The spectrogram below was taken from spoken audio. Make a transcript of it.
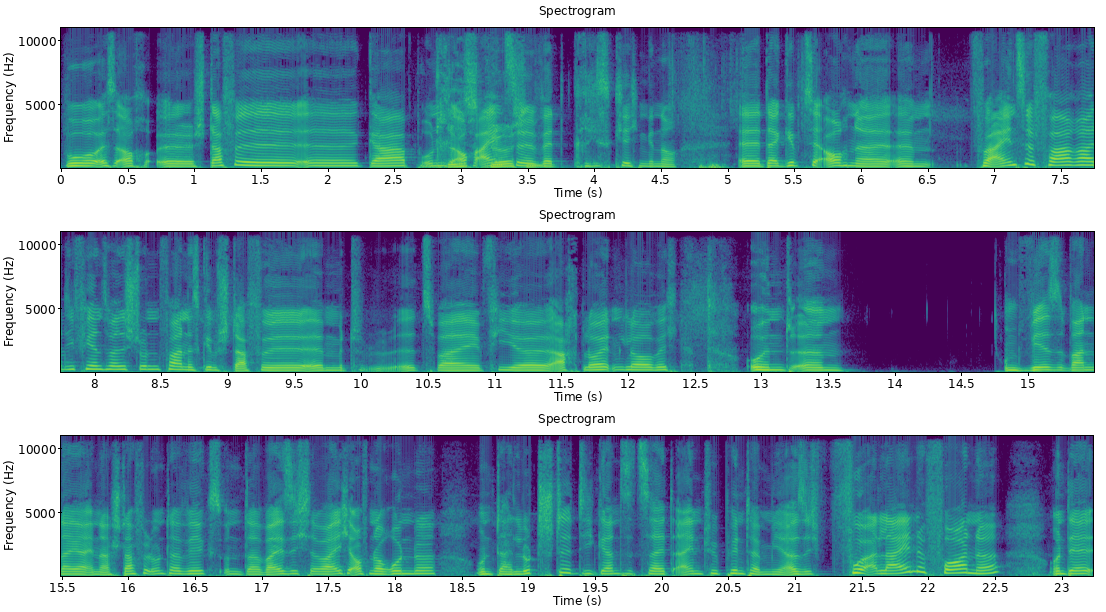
Wo es auch äh, Staffel äh, gab und auch. Einzelwett, Grieskirchen, genau. Äh, da gibt es ja auch eine, ähm, für Einzelfahrer, die 24 Stunden fahren, es gibt Staffel äh, mit äh, zwei, vier, acht Leuten, glaube ich. Und ähm, und wir waren da ja in der Staffel unterwegs und da weiß ich, da war ich auf einer Runde und da lutschte die ganze Zeit ein Typ hinter mir. Also ich fuhr alleine vorne und der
